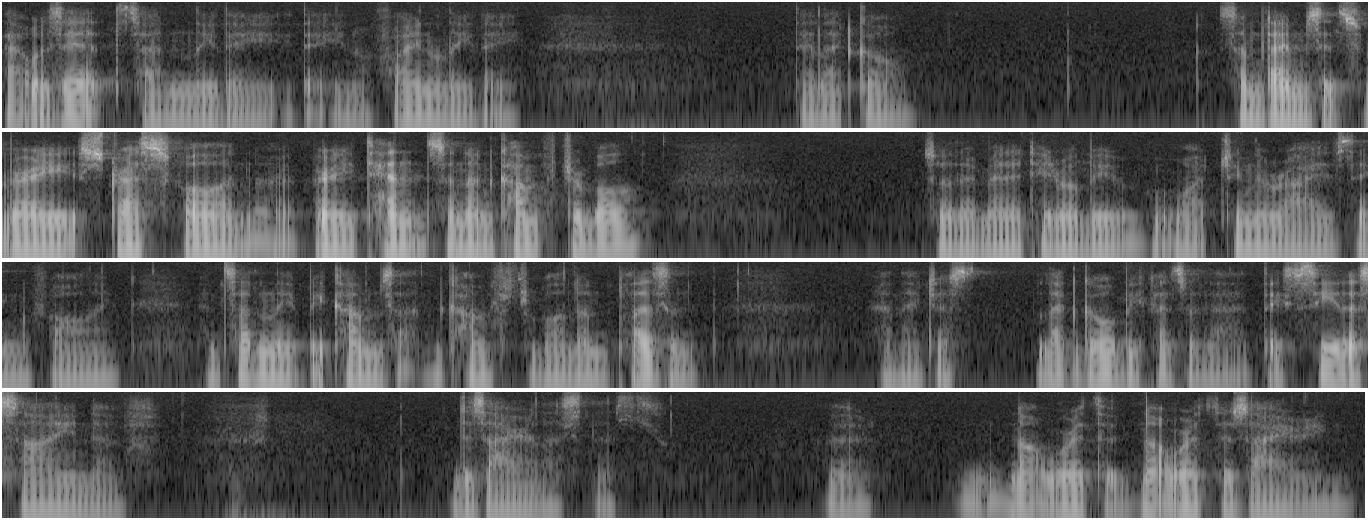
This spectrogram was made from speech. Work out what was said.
that was it. Suddenly they, they you know, finally they they let go. Sometimes it's very stressful and uh, very tense and uncomfortable. So the meditator will be watching the rising, falling, and suddenly it becomes uncomfortable and unpleasant, and they just let go because of that. They see the sign of desirelessness, not worth not worth desiring.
